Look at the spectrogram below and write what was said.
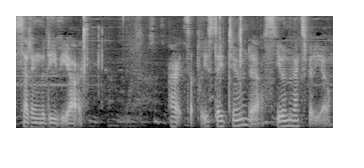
setting the DVR. Alright, so please stay tuned and I'll see you in the next video.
